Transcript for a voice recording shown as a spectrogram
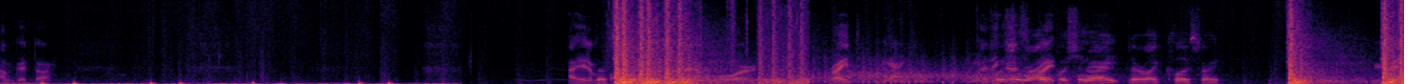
I'm good though. I hit him There's four. I hit him four. Right? I think pushing that's right, right. pushing Yeah. right. They're like close right. You ready?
